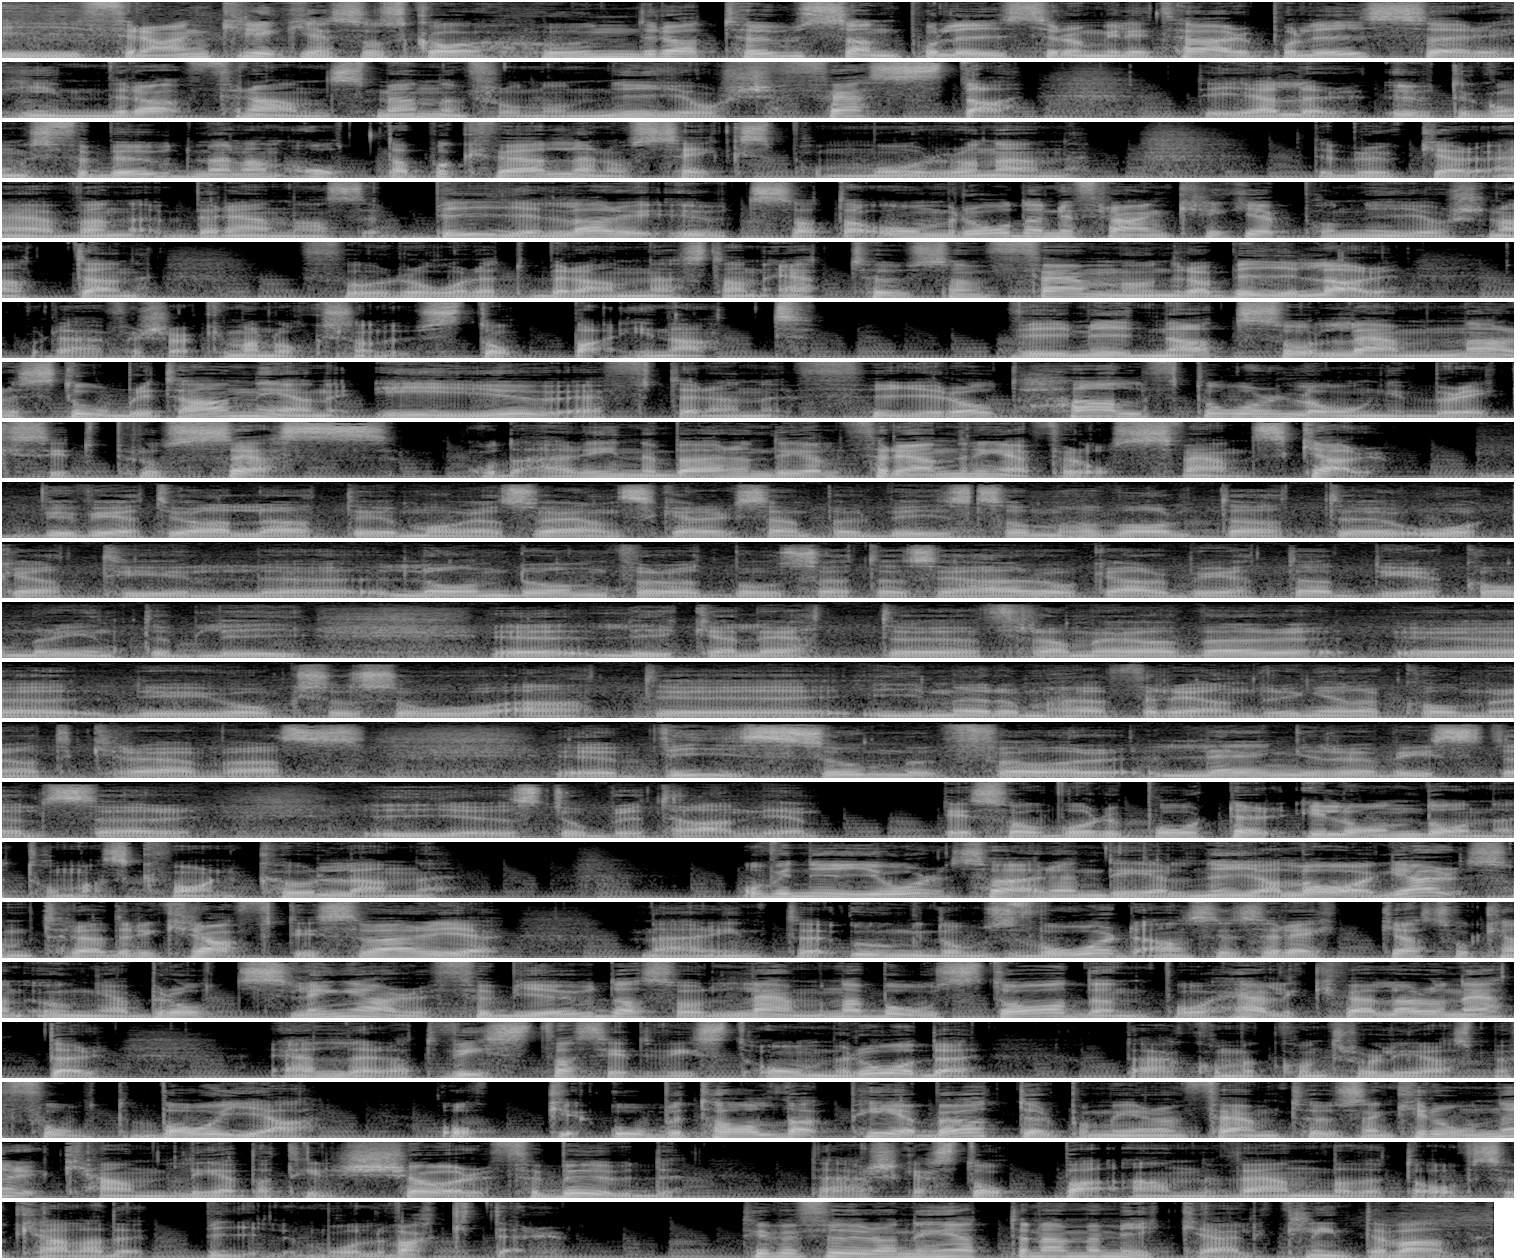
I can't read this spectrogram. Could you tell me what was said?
I Frankrike så ska 100 000 poliser och militärpoliser hindra fransmännen från att nyårsfesta. Det gäller utegångsförbud mellan 8 på kvällen och 6 på morgonen. Det brukar även brännas bilar i utsatta områden i Frankrike på nyårsnatten. Förra året brann nästan 1500 bilar och det här försöker man också nu stoppa i natt. Vid midnatt så lämnar Storbritannien EU efter en fyra och ett halvt år lång Brexit-process. Och det här innebär en del förändringar för oss svenskar. Vi vet ju alla att det är många svenskar exempelvis som har valt att eh, åka till eh, London för att bosätta sig här och arbeta. Det kommer inte bli eh, lika lätt framöver. Det är ju också så att i och med de här förändringarna kommer det att krävas visum för längre vistelser i Storbritannien. Det sa vår reporter i London, Thomas Kvarnkullen. Och vid nyår så är det en del nya lagar som träder i kraft i Sverige. När inte ungdomsvård anses räcka så kan unga brottslingar förbjudas att lämna bostaden på helgkvällar och nätter eller att vistas i ett visst område. Det här kommer kontrolleras med fotboja. Och obetalda p-böter på mer än 5 000 kronor kan leda till körförbud. Det här ska stoppa användandet av så kallade bilmålvakter. TV4-nyheterna med Mikael Klintevall.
